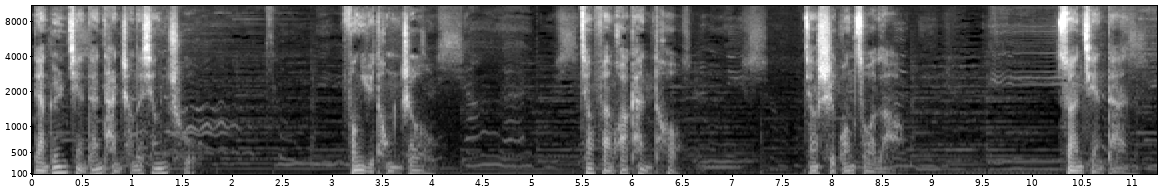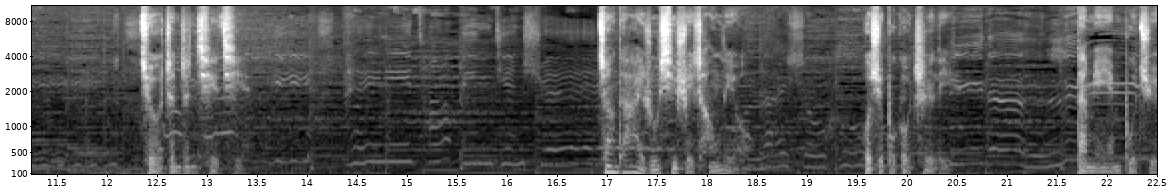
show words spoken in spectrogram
两个人简单坦诚的相处，风雨同舟，将繁华看透，将时光坐牢。虽然简单，却又真真切切。这样的爱如细水长流，或许不够智力，但绵延不绝；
